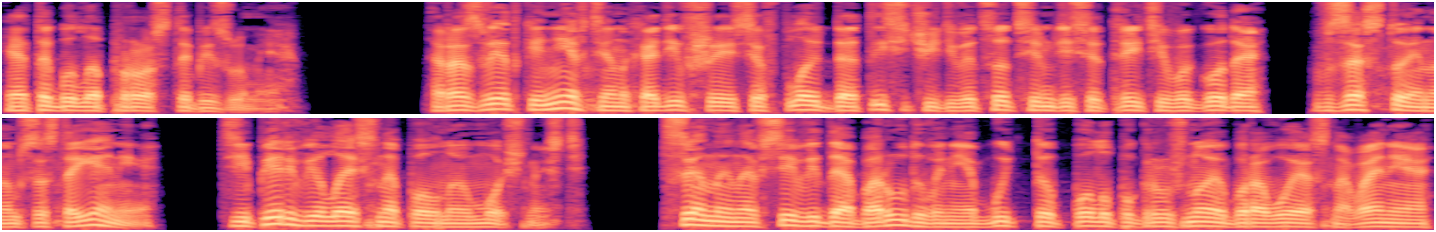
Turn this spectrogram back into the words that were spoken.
Это было просто безумие. Разведка нефти, находившаяся вплоть до 1973 года в застойном состоянии, теперь велась на полную мощность. Цены на все виды оборудования, будь то полупогружное буровое основание,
